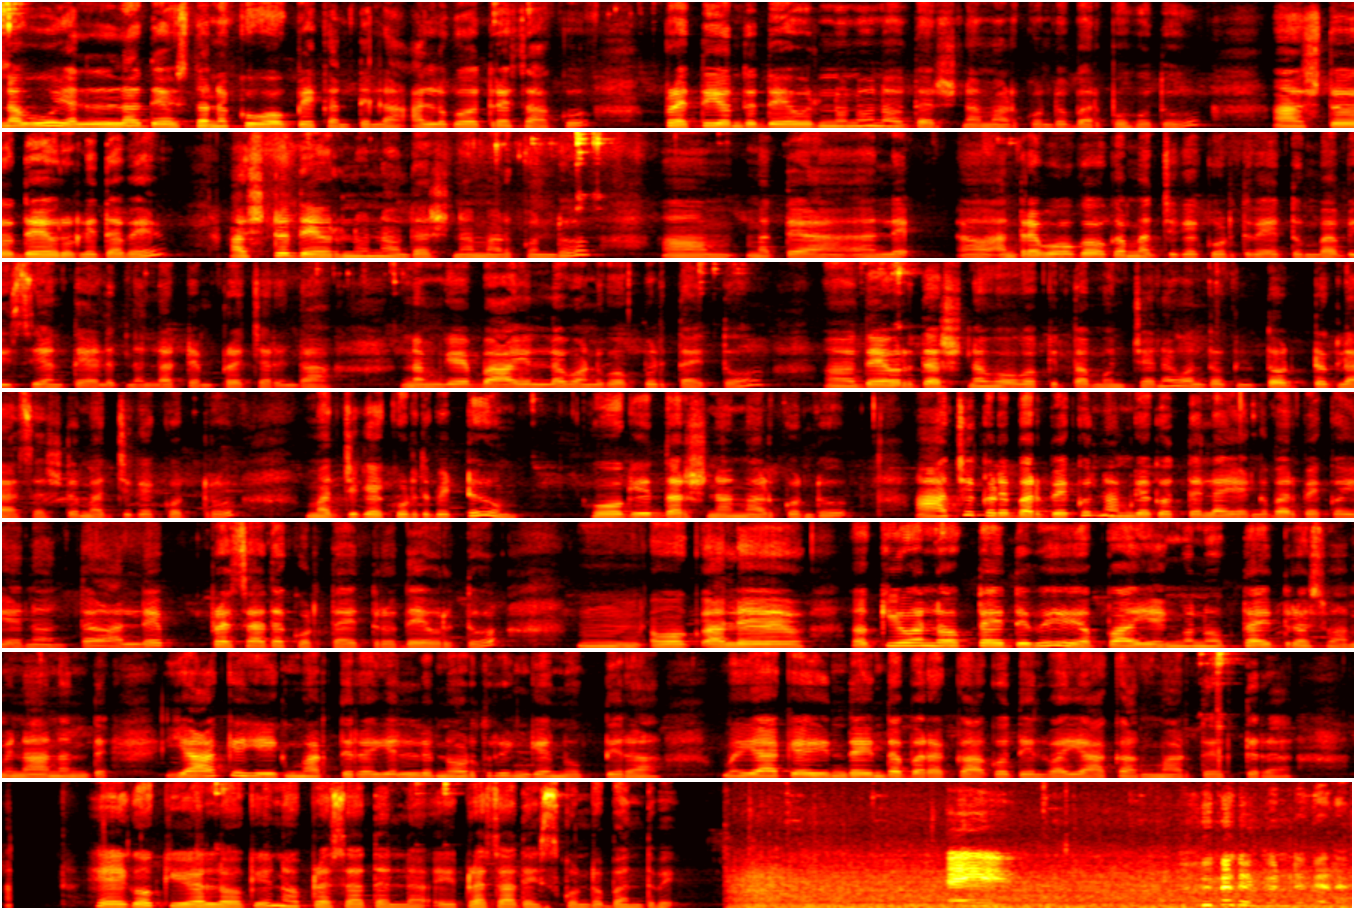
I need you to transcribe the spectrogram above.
ನಾವು ಎಲ್ಲ ದೇವಸ್ಥಾನಕ್ಕೂ ಹೋಗ್ಬೇಕಂತಿಲ್ಲ. ಅಲ್ಲಿಗೋದ್ರೆ ಸಾಕು. ಪ್ರತಿಯೊಂದು ದೇವ್ರನ್ನೂ ನಾವು ದರ್ಶನ ಮಾಡಿಕೊಂಡು ಬರಬಹುದು. ಅಷ್ಟು ದೇವರುಗಳಿದ್ದಾವೆ. ಅಷ್ಟು ದೇವ್ರನ್ನೂ ನಾವು ದರ್ಶನ ಮಾಡಿಕೊಂಡು ಮತ್ತು ಅಲ್ಲೇ ಅಂದರೆ ಹೋಗೋವಾಗ ಮಜ್ಜಿಗೆ ಕುಡಿದ್ವಿ. ತುಂಬ ಬಿಸಿ ಅಂತ ಹೇಳಿದ್ನಲ್ಲ ಟೆಂಪ್ರೇಚರಿಂದ ನಮಗೆ ಬಾಯೆಲ್ಲ ಒಣಗೋಗ್ಬಿಡ್ತಾಯಿತ್ತು ದೇವ್ರ ದರ್ಶನ ಹೋಗೋಕ್ಕಿಂತ ಮುಂಚೆನೇ ಒಂದು ದೊಡ್ಡ ಗ್ಲಾಸಷ್ಟು ಮಜ್ಜಿಗೆ ಕೊಟ್ಟರು ಮಜ್ಜಿಗೆ ಕುಡಿದ್ಬಿಟ್ಟು ಹೋಗಿ ದರ್ಶನ ಮಾಡಿಕೊಂಡು ಆಚೆ ಕಡೆ ಬರಬೇಕು, ನಮಗೆ ಗೊತ್ತಿಲ್ಲ ಹೆಂಗೆ ಬರಬೇಕು, ಏನು ಅಂತ. ಅಲ್ಲೇ ಪ್ರಸಾದ ಕೊಡ್ತಾಯಿದ್ರು ದೇವ್ರದ್ದು. ಹೋಗಿ, ಅಲ್ಲಿ ಕ್ಯೂ ಅಲ್ಲಿ ಹೋಗ್ತಾ ಇದ್ದೀವಿ. ಅಪ್ಪ, ಹೆಂಗೆ ನೂಗ್ತಾ ಇದ್ರು ಸ್ವಾಮಿ, ನಾನಂತೆ. ಯಾಕೆ ಹೀಗೆ ಮಾಡ್ತೀರಾ? ಎಲ್ಲಿ ನೋಡಿದ್ರು ಹಿಂಗೆ ನೂಗ್ತೀರಾ? ಯಾಕೆ ಹಿಂದೆಯಿಂದ ಬರೋಕ್ಕಾಗೋದಿಲ್ವ ಯಾಕೆ ಹಂಗೆ ಮಾಡ್ತಿರ್ತೀರ ಹೇಗೋ ಕ್ಯೂ ಅಲ್ಲಿ ಹೋಗಿ ನಾವು ಪ್ರಸಾದ ಎಲ್ಲ ಪ್ರಸಾದ ಇಸ್ಕೊಂಡು ಬಂದ್ವಿ. ಏಯ್ ಗುಂಡುಗಡ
